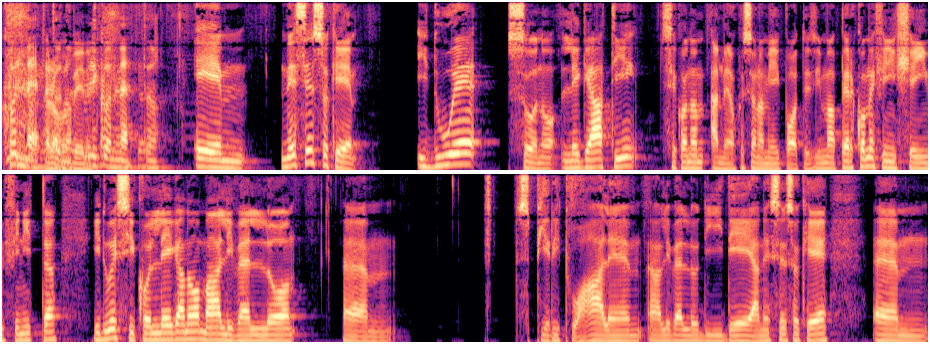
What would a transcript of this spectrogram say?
Connettono, li connettono. Ehm, nel senso che i due sono legati, secondo me, almeno questa è una mia ipotesi, ma per come finisce Infinite, i due si collegano ma a livello ehm, spirituale, a livello di idea, nel senso che ehm,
